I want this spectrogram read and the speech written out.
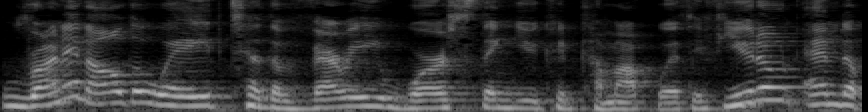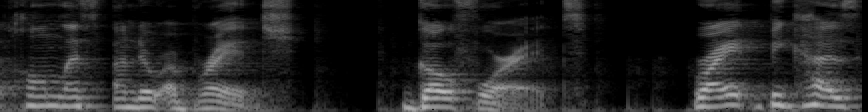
run it all the way to the very worst thing you could come up with. If you don't end up homeless under a bridge go for it right? Because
